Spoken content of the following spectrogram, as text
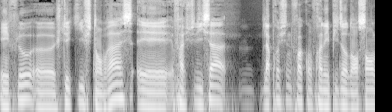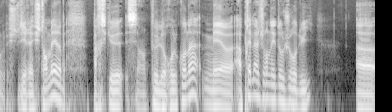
et Flo, euh, je te kiffe, je t'embrasse. Et enfin, je te dis ça. La prochaine fois qu'on fera un épisode ensemble, je dirais je t'emmerde parce que c'est un peu le rôle qu'on a. Mais euh, après la journée d'aujourd'hui, euh,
